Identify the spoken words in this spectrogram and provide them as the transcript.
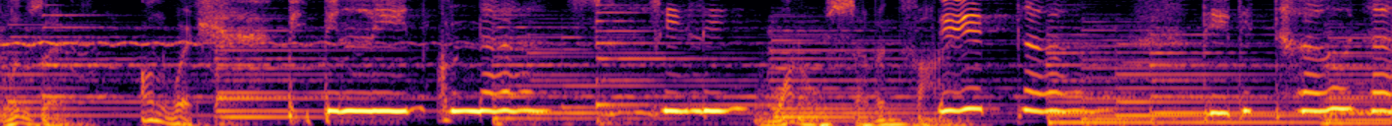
Exclusive on Wish Pipiliin ko na sarili 1075. Bibitaw, bibitaw na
